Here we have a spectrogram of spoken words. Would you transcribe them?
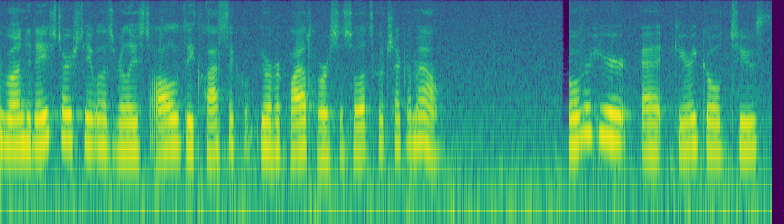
everyone, today Star Stable has released all of the classic Jorvik Wild horses, so let's go check them out. Over here at Gary Goldtooth,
